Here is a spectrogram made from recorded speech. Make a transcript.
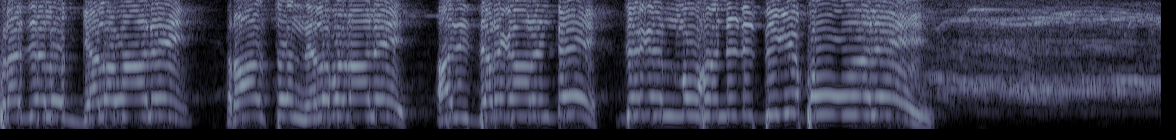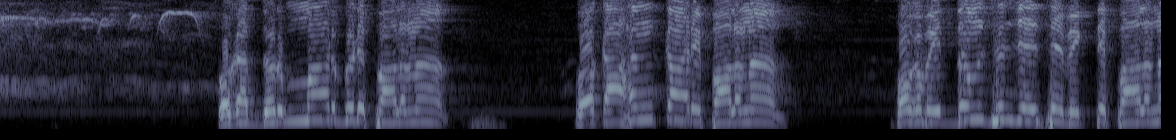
ప్రజలు గెలవాలి రాష్ట్రం నిలబడాలి అది జరగాలంటే జగన్మోహన్ రెడ్డి దిగిపోవాలి. ఒక దుర్మార్గుడి పాలన ఒక అహంకారి పాలన ఒక విధ్వంసం చేసే వ్యక్తి పాలన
